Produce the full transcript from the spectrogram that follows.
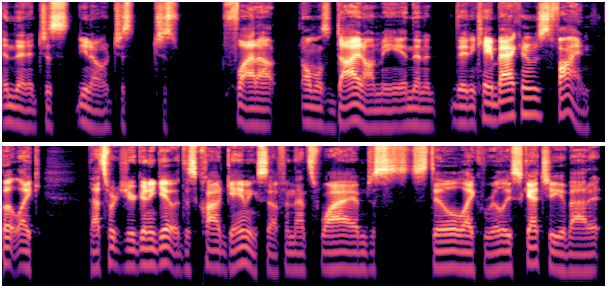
and then it just, you know, just just flat out almost died on me. And then it, then it came back and it was fine. But like that's what you're gonna get with this cloud gaming stuff. And that's why i'm just still like really sketchy about it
